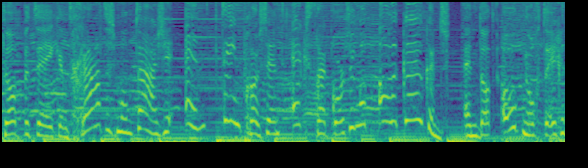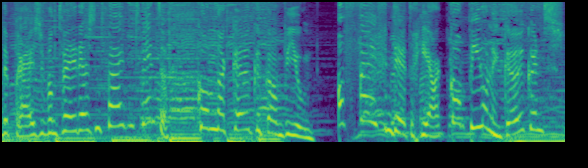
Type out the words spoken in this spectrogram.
Dat betekent gratis montage en 10% extra korting op alle keukens. En dat ook nog tegen de prijzen van 2025. Kom naar Keukenkampioen. Al 35 jaar kampioen in keukens.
